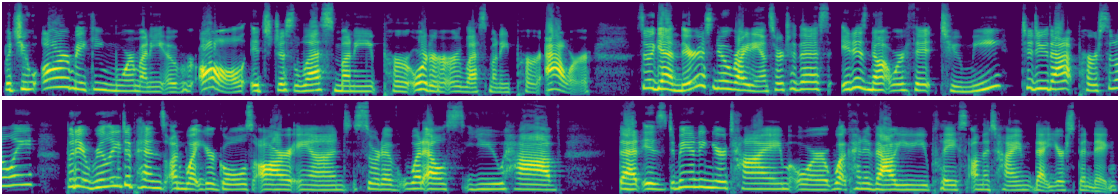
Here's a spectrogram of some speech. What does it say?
but you are making more money overall. It's just less money per order or less money per hour. So again, there is no right answer to this. It is not worth it to me to do that personally, but it really depends on what your goals are and sort of what else you have that is demanding your time or what kind of value you place on the time that you're spending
